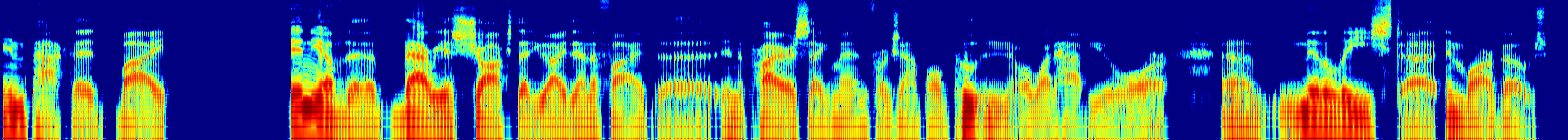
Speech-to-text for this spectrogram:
impacted by any of the various shocks that you identified uh, in the prior segment, for example, Putin or what have you, or uh, Middle East uh, embargoes.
